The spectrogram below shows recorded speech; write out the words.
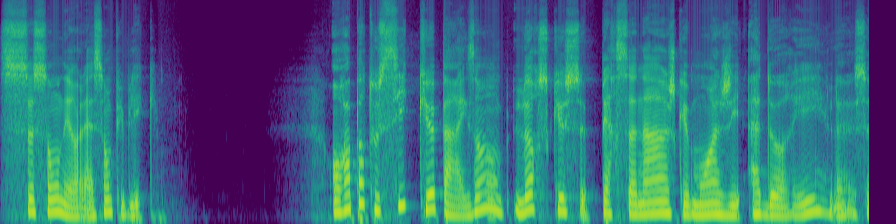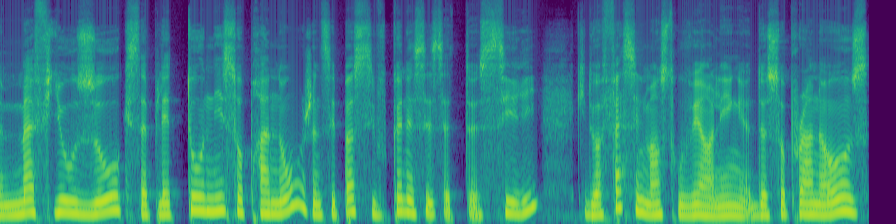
ce sont des relations publiques. On rapporte aussi que, par exemple, lorsque ce personnage que moi j'ai adoré, ce mafioso qui s'appelait Tony Soprano, je ne sais pas si vous connaissez cette série qui doit facilement se trouver en ligne, de Sopranos,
